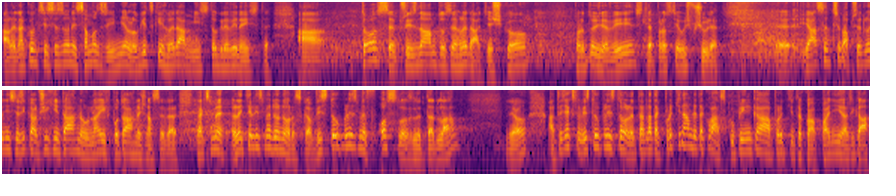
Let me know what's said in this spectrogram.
Ale na konci sezony samozřejmě logicky hledám místo, kde vy nejste. A to se přiznám, to se hledá těžko, protože vy jste prostě už všude. Eh, já jsem třeba předloni si říkal, všichni táhnou na jich, potáhneš na sever. Tak jsme, letěli jsme do Norska, vystoupili jsme v Oslo z letadla, Jo? A teď, jak jsme vystoupili z toho letadla, tak proti nám jde taková skupinka a proti taková paní a říká,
